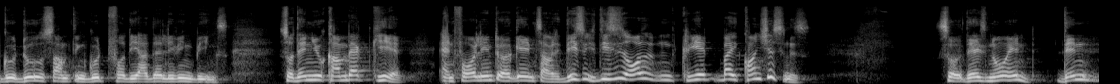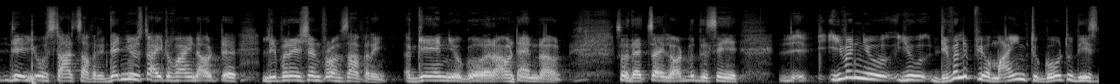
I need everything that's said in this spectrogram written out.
Go do something good for the other living beings. So then you come back here and fall into again suffering. This is this is all created by consciousness. So there is no end. Then you start suffering. Then you try to find out uh, liberation from suffering. Again, you go around and round. So that's why Lord Buddha say, even you you develop your mind to go to these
